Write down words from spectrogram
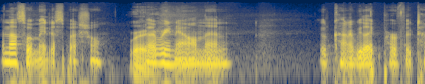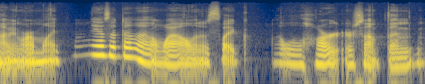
and that's what made it special. Right. Every now and then, it would kind of be like perfect timing where I'm like, he hasn't done that in a while, and it's like a little heart or something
